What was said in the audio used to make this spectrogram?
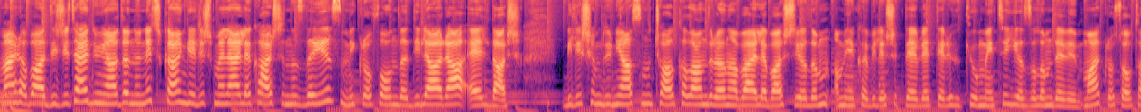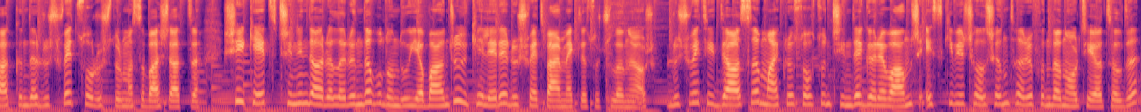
Merhaba, dijital dünyadan öne çıkan gelişmelerle karşınızdayız. Mikrofonda Dilara Eldaş. Bilişim dünyasını çalkalandıran haberle başlayalım. Amerika Birleşik Devletleri hükümeti yazılım devi Microsoft hakkında rüşvet soruşturması başlattı. Şirket, Çin'in de aralarında bulunduğu yabancı ülkelere rüşvet vermekle suçlanıyor. Rüşvet iddiası Microsoft'un Çin'de görev almış eski bir çalışanın tarafından ortaya atıldı.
